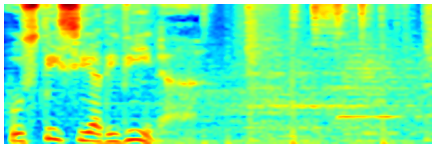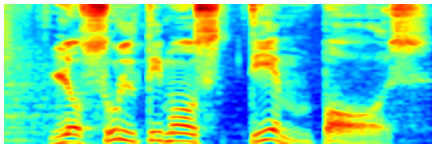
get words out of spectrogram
justicia divina. Los últimos tiempos.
